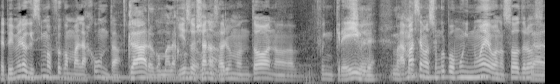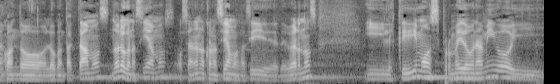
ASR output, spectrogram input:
El primero que hicimos fue con Mala Junta. Claro, con Malajunta. Y eso ya nos ¿no? abrió un montón, fue increíble. Sí. Además somos un grupo muy nuevo nosotros Claro. Cuando lo contactamos. No lo conocíamos, o sea, no nos conocíamos así de, de vernos. Y le escribimos por medio de un amigo y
